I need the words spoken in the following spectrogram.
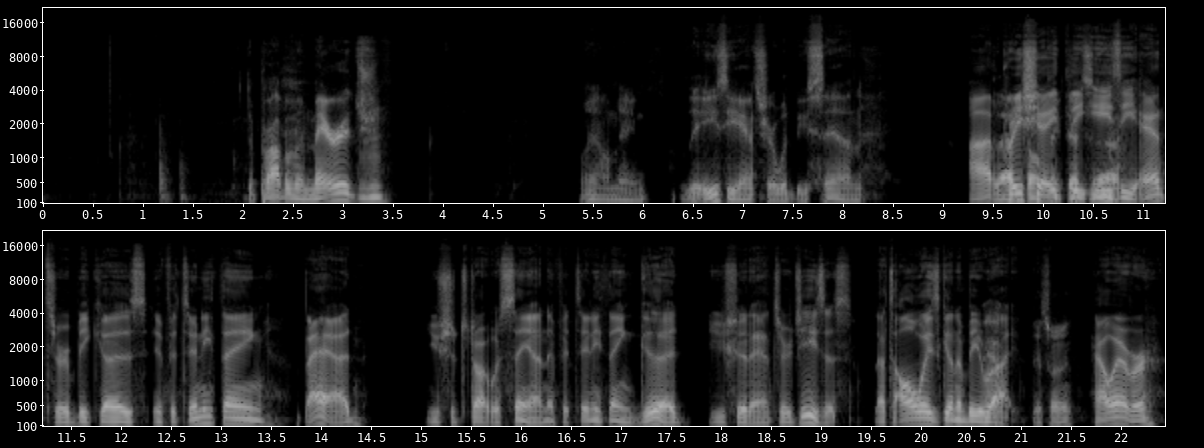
The problem in marriage. Mhm. Well, I mean, the easy answer would be sin. I But I appreciate think the that's, uh, easy answer because if it's anything bad, you should start with sin. If it's anything good, you should answer Jesus. That's always going to be Yeah. right. That's right. However,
